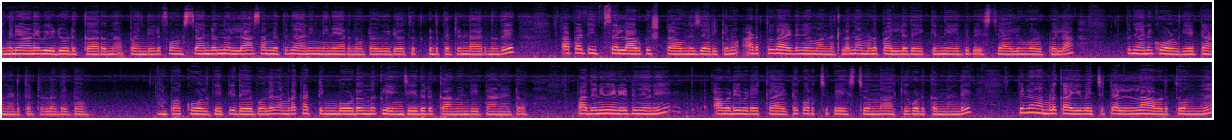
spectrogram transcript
എങ്ങനെയാണ് വീഡിയോ എടുക്കാറെന്ന് അപ്പോൾ എന്റെ ഫോൺ സ്റ്റാൻഡൊന്നും ഇല്ല. ആ സമയത്ത് ഞാൻ ഇങ്ങനെയായിരുന്നു കേട്ടോ വീഡിയോസ് ഒക്കെ എടുത്തിട്ടുണ്ടായിരുന്നത്. അപ്പോൾ ആ ടിപ്സ് എല്ലാവർക്കും ഇഷ്ടമാവുമെന്ന് വിചാരിക്കുന്നു. അടുത്തതായിട്ട് ഞാൻ വന്നിട്ടുള്ള നമ്മൾ പല്ല് തേക്കുന്ന ഏത് പേസ്റ്റ് ആയാലും കുഴപ്പമില്ല. അപ്പോൾ ഞാൻ കോൾഗേറ്റാണ് എടുത്തിട്ടുള്ളത് കേട്ടോ അപ്പോൾ ആ കോൾഗേറ്റ് ഇതേപോലെ നമ്മുടെ കട്ടിംഗ് ബോർഡ് ഒന്ന് ക്ലീൻ ചെയ്തെടുക്കാൻ വേണ്ടിയിട്ടാണ് കേട്ടോ അപ്പോൾ അതിന് വേണ്ടിയിട്ട് ഞാൻ അവിടെ ഇവിടെയൊക്കെ ആയിട്ട് കുറച്ച് പേസ്റ്റ് ഒന്ന് ആക്കി കൊടുക്കുന്നുണ്ട്. പിന്നെ നമ്മൾ കൈ വെച്ചിട്ട് എല്ലാം അവിടുത്തെ ഒന്ന്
